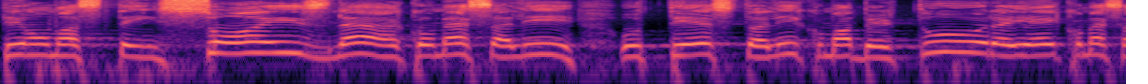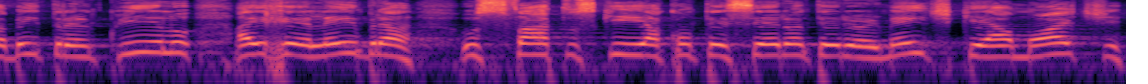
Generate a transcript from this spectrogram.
tem umas tensões, né? Começa ali o texto ali com uma abertura e aí começa bem tranquilo, aí relembra os fatos que aconteceram anteriormente, que é a morte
